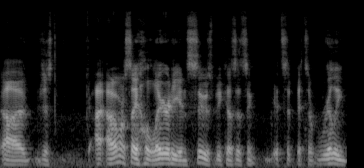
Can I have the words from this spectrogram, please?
uh, just I, I don't want to say hilarity ensues because it's a it's a, it's a really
